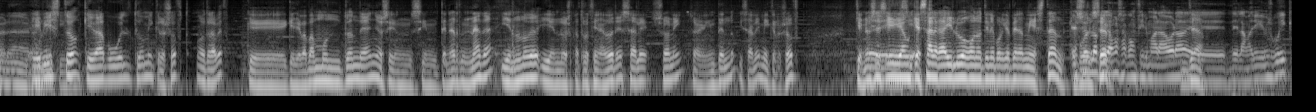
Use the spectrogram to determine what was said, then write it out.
con- He visto que ha vuelto Microsoft otra vez, que, que llevaba un montón de años sin, sin tener nada y en uno de- y en los patrocinadores sale Sony, sale Nintendo y sale Microsoft. Que no sé Eh, si sí. aunque salga ahí luego no tiene por qué tener ni stand. que Eso es lo ser. que vamos a confirmar ahora de, de la Madrid Games Week.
